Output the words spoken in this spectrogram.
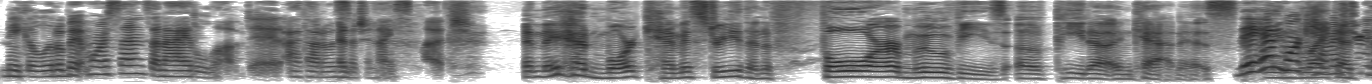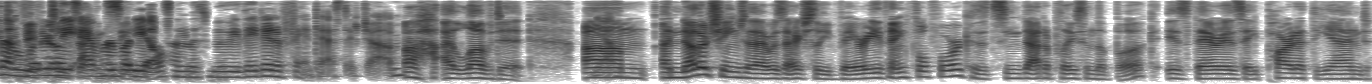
make a little bit more sense. And I loved it. I thought it was And- such a nice touch. And they had more chemistry than four movies of Peeta and Katniss. They had more like, chemistry than literally everybody scene. else in this movie. They did a fantastic job. Ugh, I loved it. Yeah. Um, Another change that I was actually very thankful for because it seemed out of place in the book is there is a part at the end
